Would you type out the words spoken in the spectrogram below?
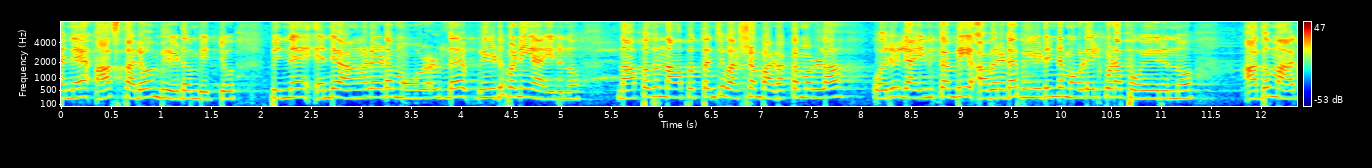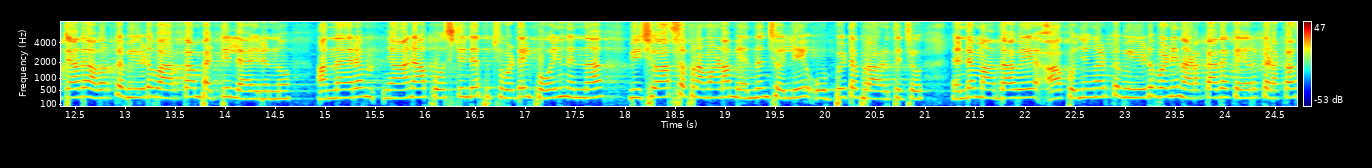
തന്നെ ആ സ്ഥലവും വീടും വിറ്റു. പിന്നെ എന്റെ ആങ്ങളയുടെ മോളുടെ വീട് പണിയായിരുന്നു. നാൽപ്പത് നാൽപ്പത്തഞ്ച് വർഷം പഴക്കമുള്ള ഒരു ലൈൻ കമ്പി അവരുടെ വീടിന്റെ മുകളിൽ കൂടെ പോയിരുന്നു. അത് മാറ്റാതെ അവർക്ക് വീട് വാർക്കാൻ പറ്റില്ലായിരുന്നു. അന്നേരം ഞാൻ ആ പോസ്റ്റിന്റെ ചുവട്ടിൽ പോയി നിന്ന് വിശ്വാസ പ്രമാണം എന്നും ചൊല്ലി ഒപ്പിട്ട് പ്രാർത്ഥിച്ചു. എന്റെ മാതാവേ ആ കുഞ്ഞുങ്ങൾക്ക് വീട് പണി നടക്കാതെ കയറി കിടക്കാൻ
